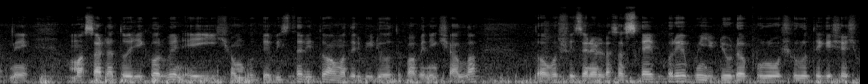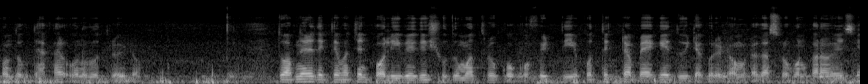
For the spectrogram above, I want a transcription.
আপনি মাসাটা তৈরি করবেন, এই সম্পর্কে বিস্তারিত আমাদের ভিডিওতে পাবেন ইনশাআল্লাহ। তো অবশ্যই চ্যানেলটা সাবস্ক্রাইব করে ভিডিওটা পুরো শুরু থেকে শেষ পর্যন্ত দেখার অনুরোধ রইল। তো আপনারা দেখতে পাচ্ছেন পলি ব্যাগে শুধুমাত্র কোকোফিট দিয়ে প্রত্যেকটা ব্যাগে দুইটা করে টমেটো গাছ রোপণ করা হয়েছে।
